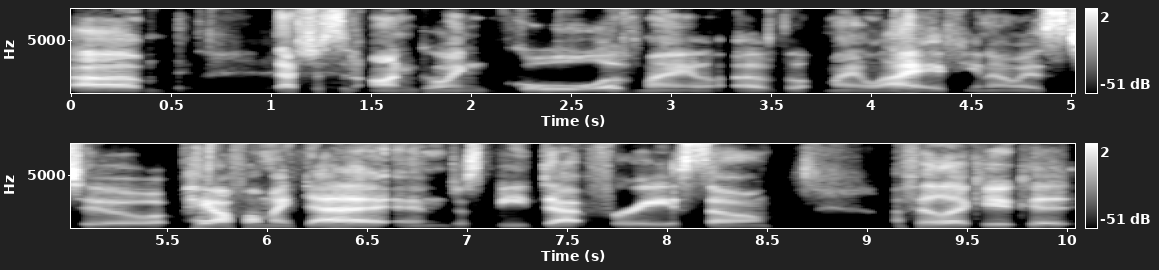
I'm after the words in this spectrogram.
um, that's just an ongoing goal of my of my life. You know, is to pay off all my debt and just be debt free. So I feel like you could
